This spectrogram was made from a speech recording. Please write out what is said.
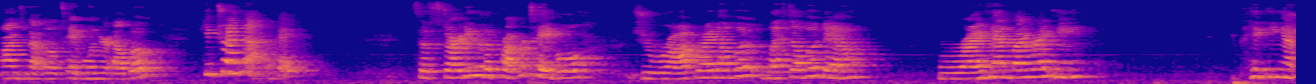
onto that little table of your elbow, keep trying that, okay? So starting with a proper table, drop right elbow, left elbow down, right hand by right knee, picking up,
